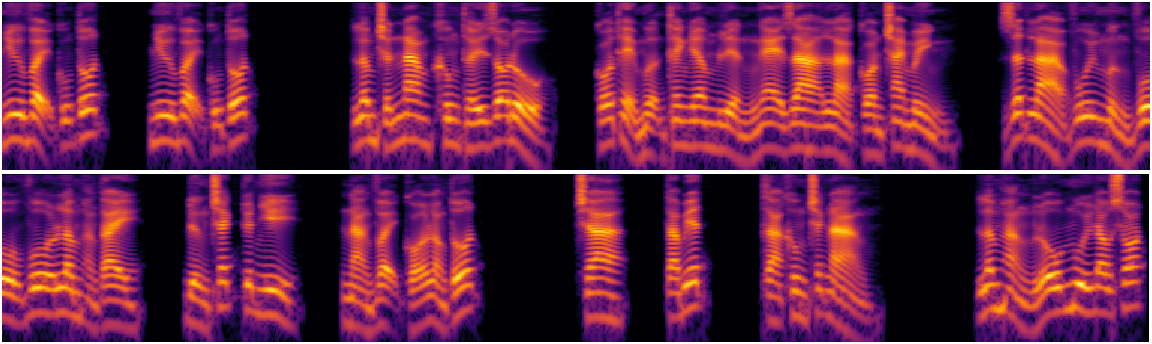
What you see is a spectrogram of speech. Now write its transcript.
như vậy cũng tốt, như vậy cũng tốt. Lâm Trấn Nam không thấy rõ đồ, có thể mượn thanh âm liền nghe ra là con trai mình, rất là vui mừng vô vô Lâm hàng tay, đừng trách Tuyết Nhi, nàng vậy có lòng tốt. Cha, ta biết, ta không trách nàng. Lâm Hằng lỗ mũi đau xót,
